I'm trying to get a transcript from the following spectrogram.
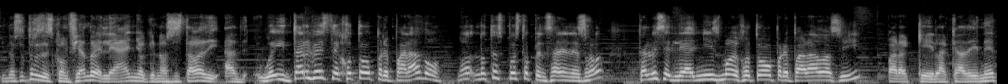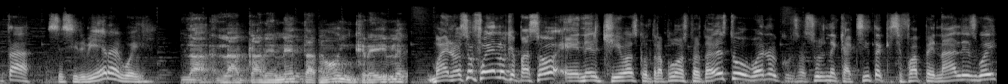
y nosotros desconfiando de Leaño que nos estaba. Güey, tal vez dejó todo preparado, ¿no? ¿No te has puesto a pensar en eso? Tal vez el leañismo dejó todo preparado así para que la cadeneta se sirviera, güey. La, la, cadeneta, ¿no? Increíble. Bueno, eso fue lo que pasó en el Chivas contra Pumas, pero también estuvo bueno el Cruz Azul Necaxita que se fue a penales, güey.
